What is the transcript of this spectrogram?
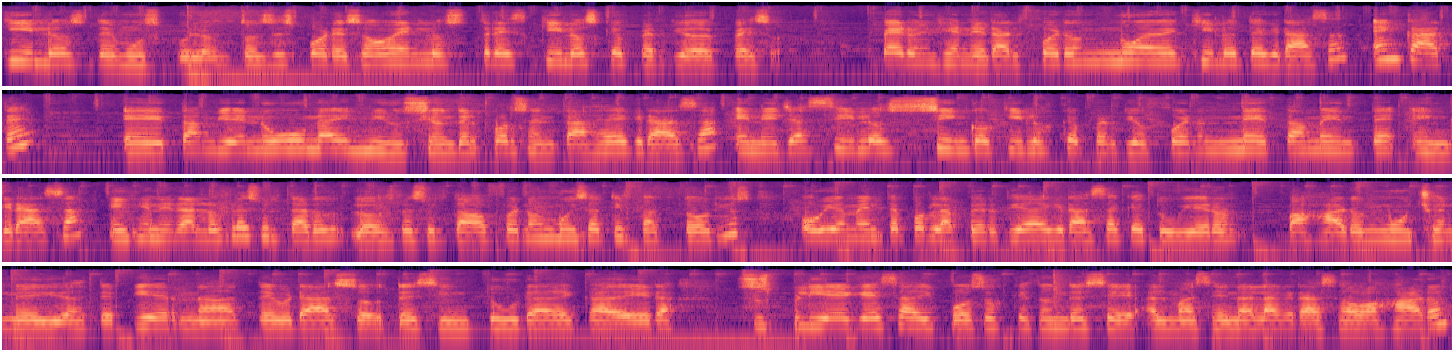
kilos de músculo, entonces por eso ven los 3 kilos que perdió de peso, pero en general fueron 9 kilos de grasa. En Kate Eh, también hubo una disminución del porcentaje de grasa. En ella sí los 5 kilos que perdió fueron netamente en grasa. En general los resultados, los resultados fueron muy satisfactorios. Obviamente por la pérdida de grasa que tuvieron bajaron mucho en medidas de pierna, de brazo, de cintura, de cadera. Sus pliegues adiposos, que es donde se almacena la grasa, bajaron.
